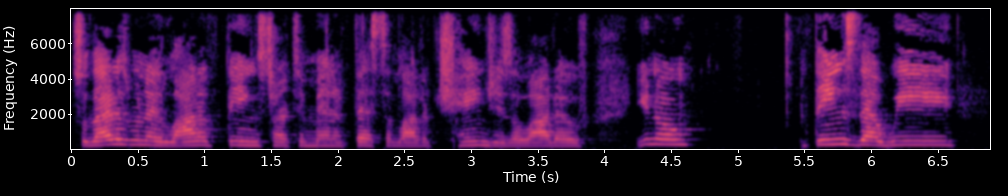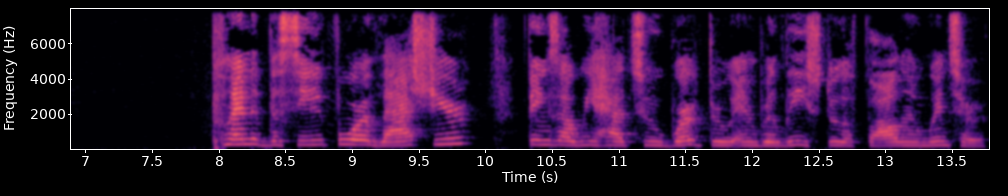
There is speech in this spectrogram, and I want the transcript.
So that is when a lot of things start to manifest, a lot of changes, a lot of, you know, things that we planted the seed for last year, things that we had to work through and release through the fall and winter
